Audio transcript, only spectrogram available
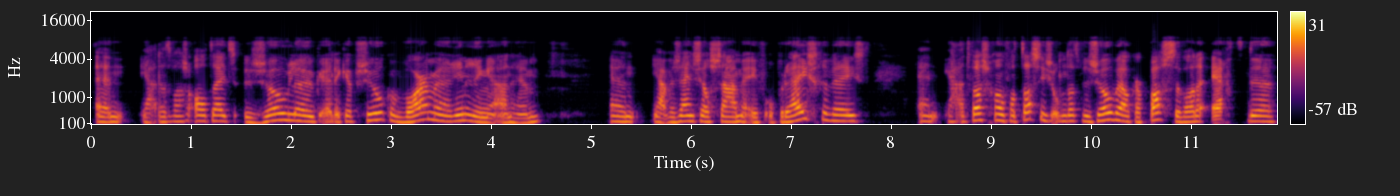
En ja, dat was altijd zo leuk. En ik heb zulke warme herinneringen aan hem. En ja, we zijn zelfs samen even op reis geweest. En ja, het was gewoon fantastisch omdat we zo bij elkaar pasten. We hadden echt de,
